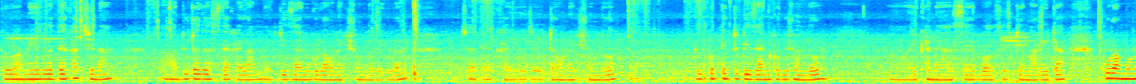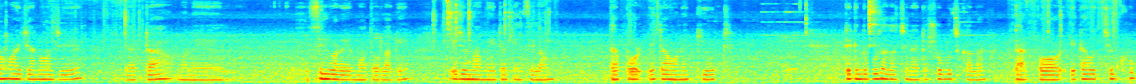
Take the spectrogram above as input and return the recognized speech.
তো আমি এগুলো দেখাচ্ছি না। দুটা জাস্ট দেখাইলাম। ডিজাইনগুলো অনেক সুন্দর এগুলোর। যা দেখাই যে এটা অনেক সুন্দর। প্রত্যেকটা ডিজাইন খুবই সুন্দর। এখানে আছে বল সিস্টেম আর এটা পুরা মনে হয় যেন যে একটা মানে সিলভারের মতো লাগে। এই জন্য আমি এটা কিনছিলাম। তারপর এটা অনেক কিউট এটা কিন্তু বোঝা যাচ্ছে না, এটা সবুজ কালার তারপর এটা হচ্ছে খুব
